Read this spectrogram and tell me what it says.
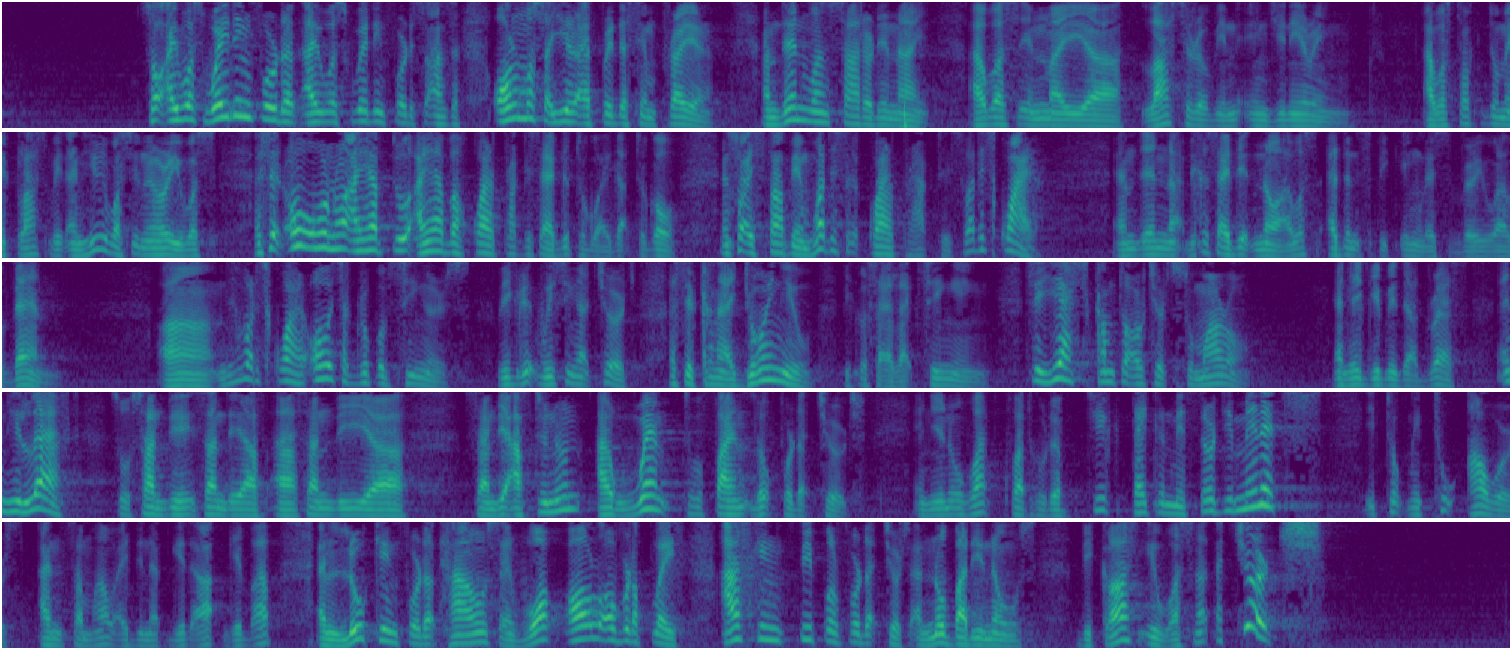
So I was waiting for that. I was waiting for this answer. Almost a year I prayed the same prayer. And then one Saturday night, I was in my uh, last year of in engineering. I was talking to my classmate, and he was in a hurry. Was I said, "Oh, oh no, I have to. I have a choir practice. I got to go. I got to go." And so I stopped him. What is choir practice? What is choir? And then uh, because I didn't know, I was I didn't speak English very well then. Uh, what is choir? Oh, it's a group of singers. We, we sing at church. I said, Can I join you? Because I like singing. He said, Yes, come to our church tomorrow. And he gave me the address. And he left. So Sunday, Sunday, uh, Sunday, uh, Sunday afternoon, I went to find, look for that church. And you know what? What would have taken me 30 minutes? It took me two hours, and somehow I did not get up, give up. And looking for that house and walk all over the place, asking people for that church, and nobody knows because it was not a church.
